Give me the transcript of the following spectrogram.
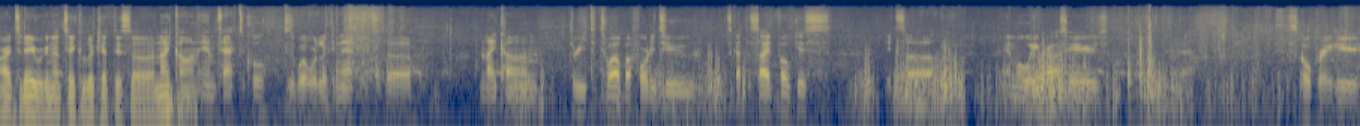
Alright, today we're to take a look at this uh, Nikon M Tactical. This is what we're looking at. It's the Nikon 3 to 12 by 42. It's got the side focus. It's uh, the MOA crosshairs. Yeah. It's the scope right here.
